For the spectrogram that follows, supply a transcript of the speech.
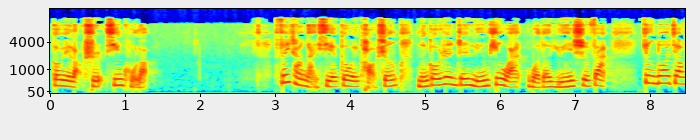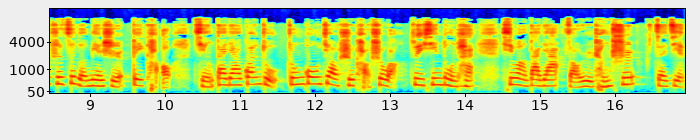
各位老师辛苦了。非常感谢各位考生能够认真聆听完我的语音示范。更多教师资格面试备考，请大家关注中公教师考试网最新动态。希望大家早日成师，再见。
